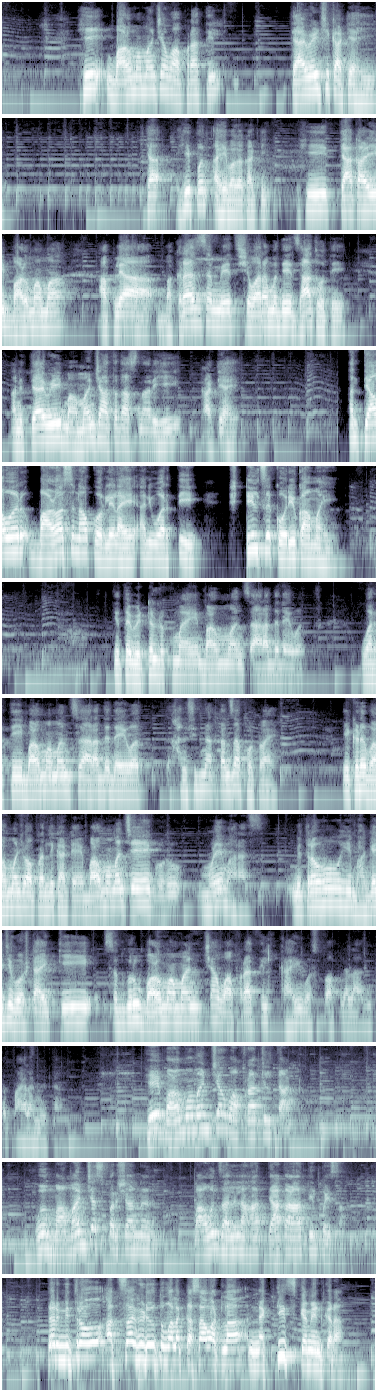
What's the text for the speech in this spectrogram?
ही बाळूमामांच्या वापरातील त्यावेळची काठी आहे त्या ही पण आहे बघा काठी. ही त्या काळी बाळूमामा आपल्या बकऱ्यांसमेत शिवारामध्ये जात होते आणि त्यावेळी मामांच्या हातात असणारी ही काठी आहे. आणि त्यावर बाळाचं नाव कोरलेलं आहे आणि वरती स्टीलचं कोरीव काम आहे. तिथं विठ्ठल रुक्माई बाळूमामांचं आराध्य दैवत वरती बाळूमामांचं आराध्य दैवत हलसिद्धनाथांचा फोटो आहे. इकडं बाळूमामांच्या वापरातली काटे आहे. बाळूमामांचे गुरु मुळे महाराज. मित्रांनो ही भाग्याची गोष्ट आहे की सद्गुरू बाळूमामांच्या वापरातील काही वस्तू आपल्याला इथं पाहायला मिळतात. हे बाळूमामांच्या वापरातील ताट व मामांच्या स्पर्शानं पावन झालेला हा त्या काळातील पैसा. तर मित्र आजचा व्हिडिओ तुम्हाला कसा वाटला नक्कीच कमेंट करा.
